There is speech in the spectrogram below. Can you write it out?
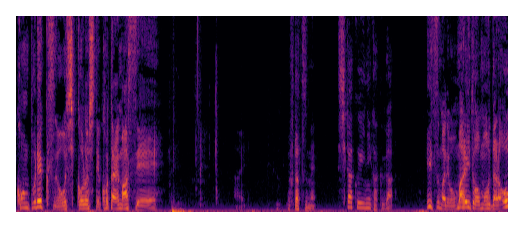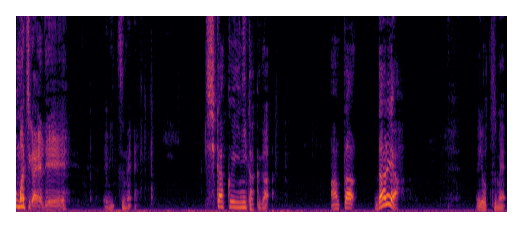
コンプレックスを押し殺して答えますぜ。はい。二つ目。四角い二角が、いつまでも丸いと思うたら大間違いやで。三つ目。四角い二角が、あんた、誰や？え四つ目。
